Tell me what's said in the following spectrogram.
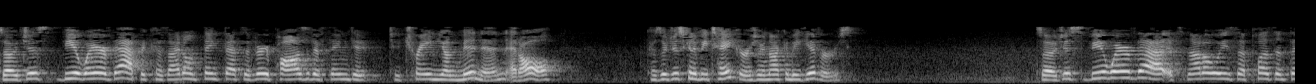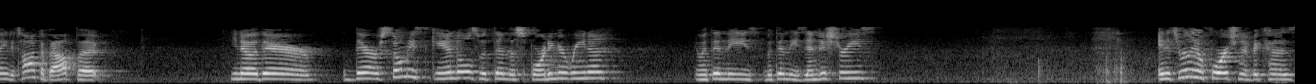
So just be aware of that because I don't think that's a very positive thing to, to train young men in at all. Because they're just going to be takers, they're not going to be givers. So just be aware of that. It's not always a pleasant thing to talk about, but you know, there there are so many scandals within the sporting arena and within these within these industries. And it's really unfortunate because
